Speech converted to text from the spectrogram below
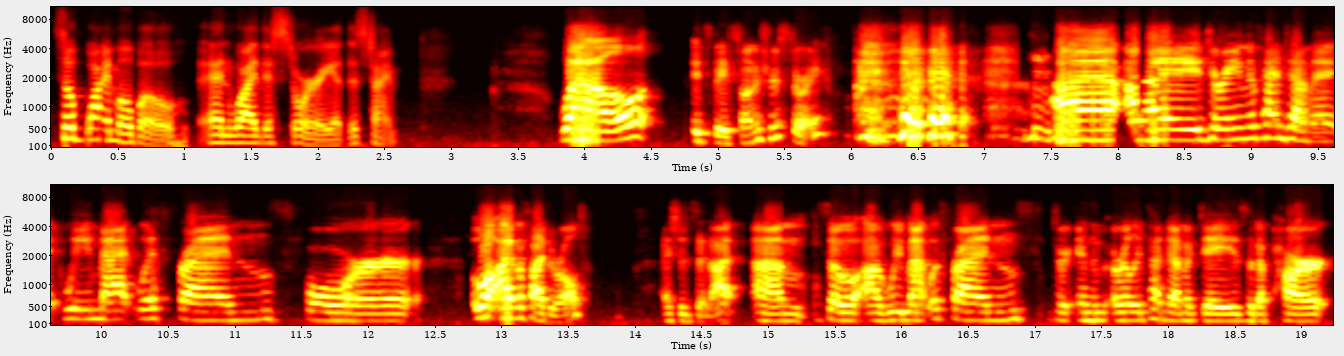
So why mobo and why this story at this time? Well it's based on a true story. uh, I during the pandemic, we met with friends for. Well, I have a five-year-old. I should say that. Um, so uh, we met with friends in the early pandemic days at a park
